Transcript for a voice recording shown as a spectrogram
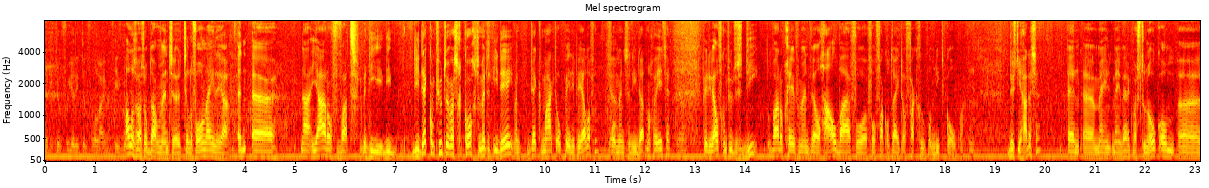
Met die, telefoon, via die telefoonlijnen. Alles was op dat moment telefoonlijnen, ja. En na een jaar of wat, die, die, die DEC-computer was gekocht met het idee, want DEC maakte ook PDP-11, voor mensen die dat nog weten. PDP-11-computers, die waren op een gegeven moment wel haalbaar voor, voor faculteit of vakgroep om die te kopen. Dus die hadden ze. En eh, mijn, mijn werk was toen ook om eh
